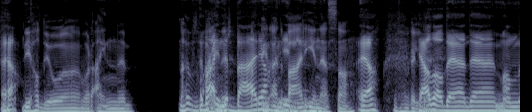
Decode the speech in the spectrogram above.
Ja. De hadde jo Var det eine... Nei, Det var einebær, ja. Einebær i nesa. Ja, ja da, det, det, man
